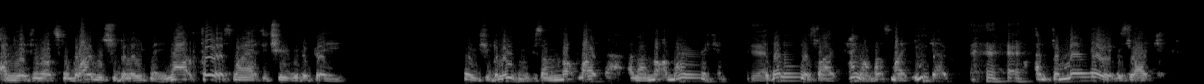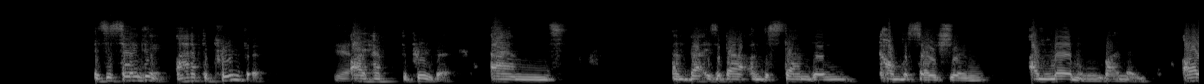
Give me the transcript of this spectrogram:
and lived in Oxford. Why would she believe me? Now, at first, my attitude would have been, "Why would you believe me?" Because I'm not like that and I'm not American. Yeah. But then it was like, "Hang on, that's my ego." And for me, it was like, it's the same thing. I have to prove it. yeah. I have to prove it, and and that is about understanding, conversation, and learning by me. I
